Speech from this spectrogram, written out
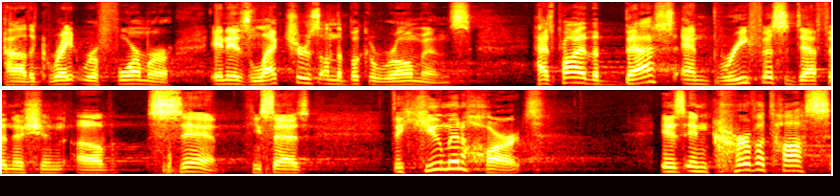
uh, the great reformer, in his lectures on the book of Romans, has probably the best and briefest definition of sin. He says, The human heart is incurvatus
